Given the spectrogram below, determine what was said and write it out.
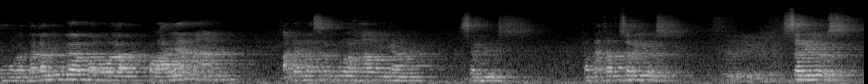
Saya mau katakan juga bahwa pelayanan adalah sebuah hal yang serius. Katakan serius. Serius.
